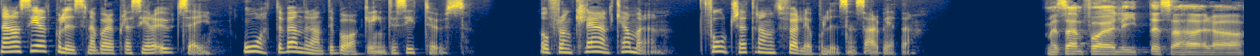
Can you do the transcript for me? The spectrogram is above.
När han ser att poliserna börjar placera ut sig återvänder han tillbaka in till sitt hus. Och från klädkammaren fortsätter han att följa polisens arbete. Men sen får jag lite så här...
